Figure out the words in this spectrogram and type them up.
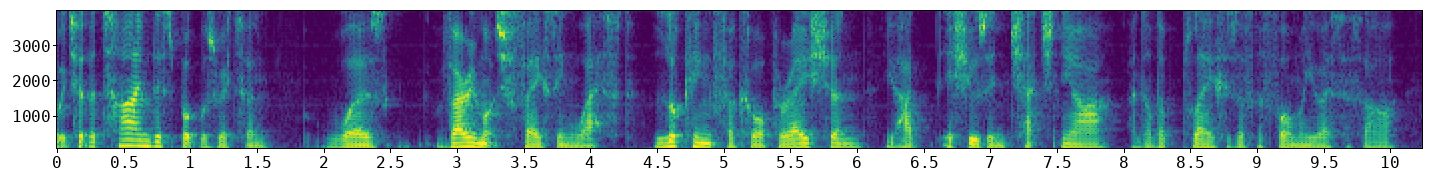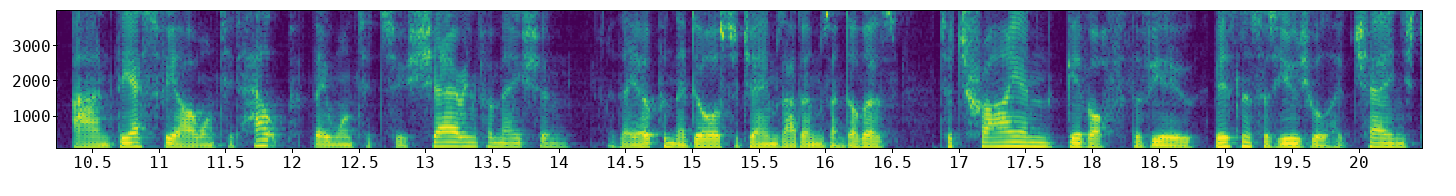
which at the time this book was written was very much facing west, looking for cooperation. You had issues in Chechnya and other places of the former USSR, and the SVR wanted help. They wanted to share information. They opened their doors to James Adams and others to try and give off the view business as usual had changed.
